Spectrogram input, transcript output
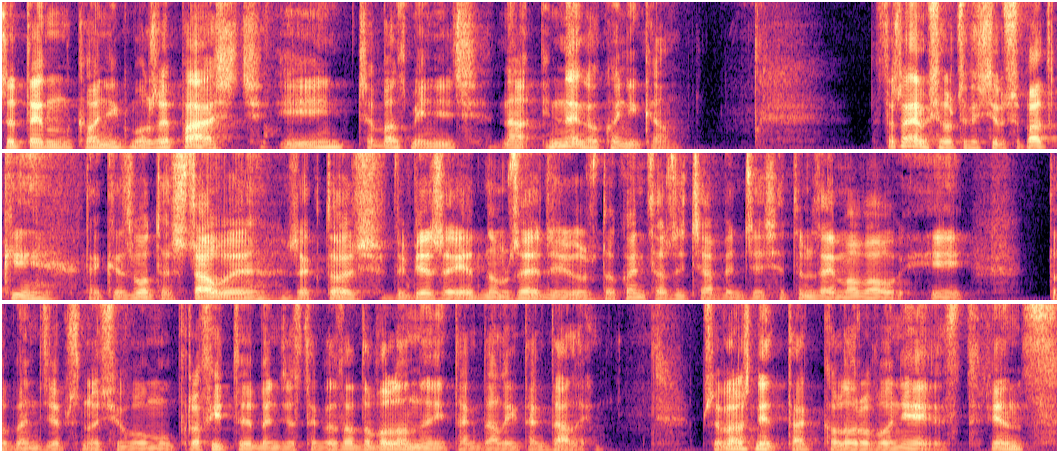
że ten konik może paść i trzeba zmienić na innego konika. Zdarzają się oczywiście przypadki, takie złote szczały, że ktoś wybierze jedną rzecz i już do końca życia będzie się tym zajmował i to będzie przynosiło mu profity, będzie z tego zadowolony i tak dalej, i tak dalej. Przeważnie tak kolorowo nie jest, więc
